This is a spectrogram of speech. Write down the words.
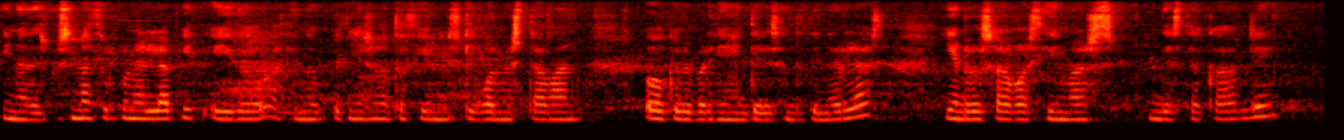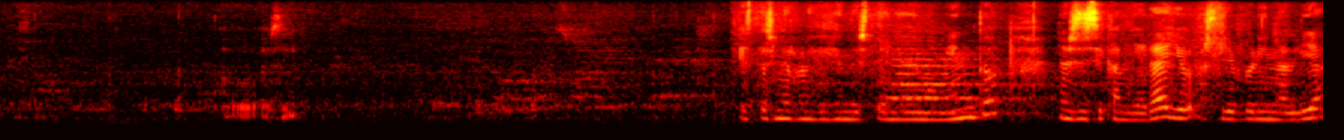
Y nada, después en azul con el lápiz he ido haciendo pequeñas anotaciones que igual no estaban o que me parecían interesante tenerlas. Y en rosa algo así más destacable. O así. Esta es mi organización de este año de momento. No sé si cambiará, yo os iré poniendo al día.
